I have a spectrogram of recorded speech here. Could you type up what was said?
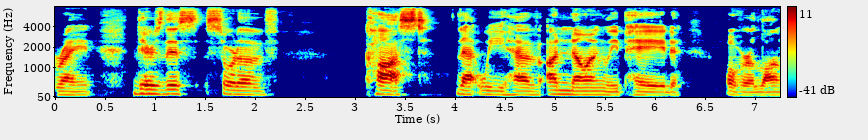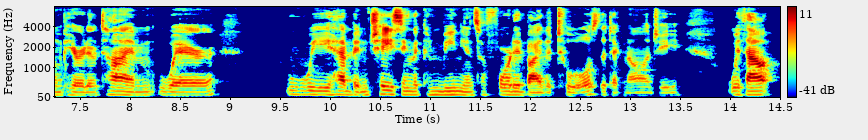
Right. There's this sort of cost that we have unknowingly paid over a long period of time where we have been chasing the convenience afforded by the tools, the technology, without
